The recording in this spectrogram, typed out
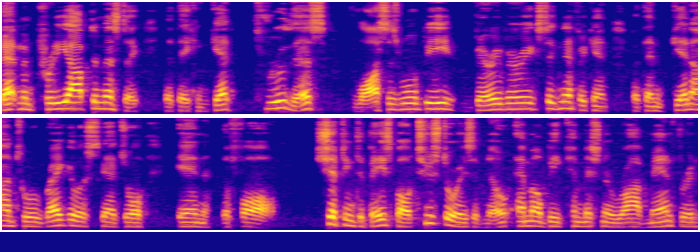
Bettman pretty optimistic that they can get through this. Losses will be very, very significant, but then get onto a regular schedule in the fall. Shifting to baseball, two stories of note. MLB Commissioner Rob Manfred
